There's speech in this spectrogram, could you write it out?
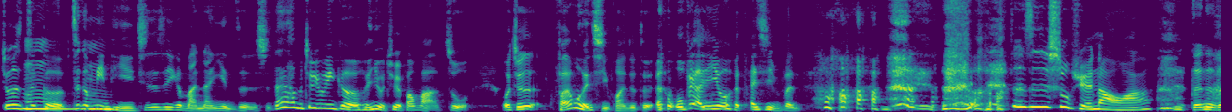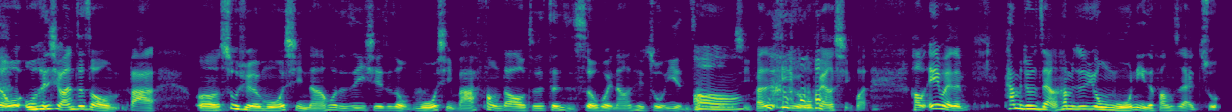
就是这个、嗯、这个命题其实是一个蛮难验证的事，嗯、但是他们就用一个很有趣的方法做。我觉得反正我很喜欢，就对了，我不小心因为我太兴奋，这是数学脑啊！真的，真的，我我很喜欢这种把呃数学模型啊，或者是一些这种模型，把它放到就是真实社会，然后去做验证的东西。Oh. 反正因为我非常喜欢。好，因为呢，他们就是这样，他们就是用模拟的方式来做。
